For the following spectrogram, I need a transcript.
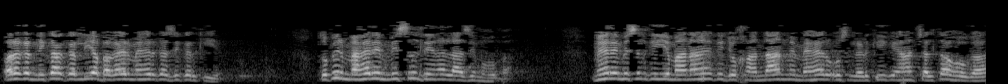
اور اگر نکاح کر لیا بغیر مہر کا ذکر کیا تو پھر مہر مثل دینا لازم ہوگا۔ مہر مثل کے یہ مانا ہے کہ جو خاندان میں مہر اس لڑکی کے یہاں چلتا ہوگا،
